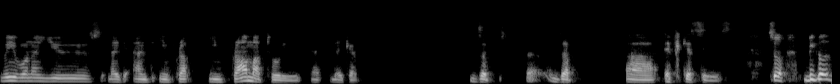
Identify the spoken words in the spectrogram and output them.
we want to use like anti-inflammatory uh, like a, the the uh, efficacies. So because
